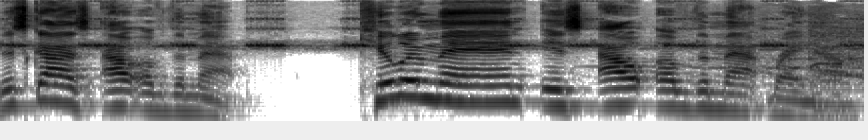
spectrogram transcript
This guy's out of the map. Killer Man is out of the map right now.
